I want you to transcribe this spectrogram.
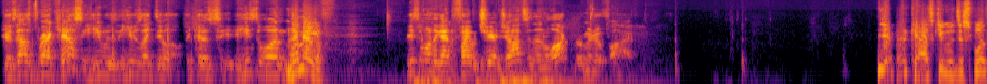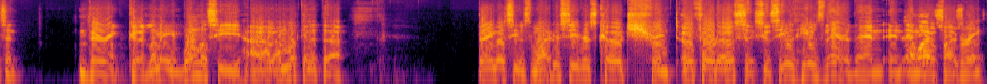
because that was Brad Kelsey. He was he was like the because he's the one that Let got me- he's the one that got to fight with Chad Johnson in the locker room in 05. Yeah, Bratkowski was just wasn't very good. Let me. When was he? I, I'm looking at the Bengals. He was the wide receivers coach from 04 to 06. He was he was, he was there then in, Yeah, in the 05 room. coach.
